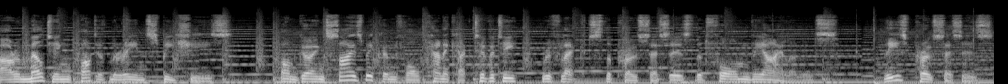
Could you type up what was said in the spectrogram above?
are a melting pot of marine species. Ongoing seismic and volcanic activity reflects the processes that formed the islands. These processes,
